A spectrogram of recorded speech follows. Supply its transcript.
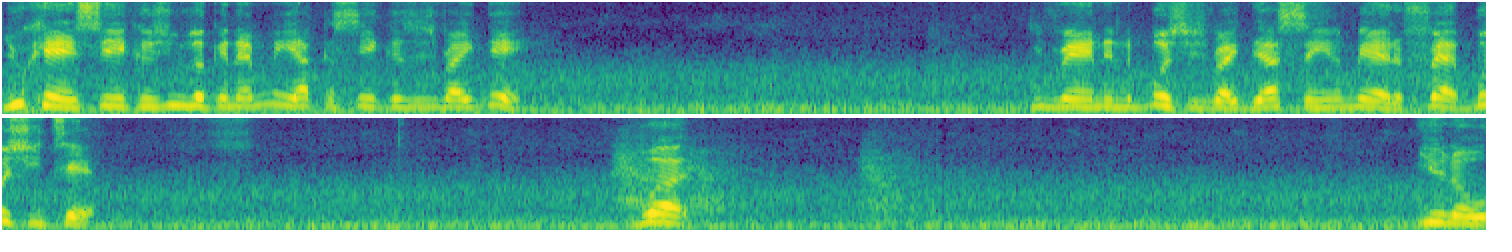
You can't see it because you're looking at me. I can see it because it's right there. He ran in the bushes right there. I seen him. He had a fat bushy tail. But, you know,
